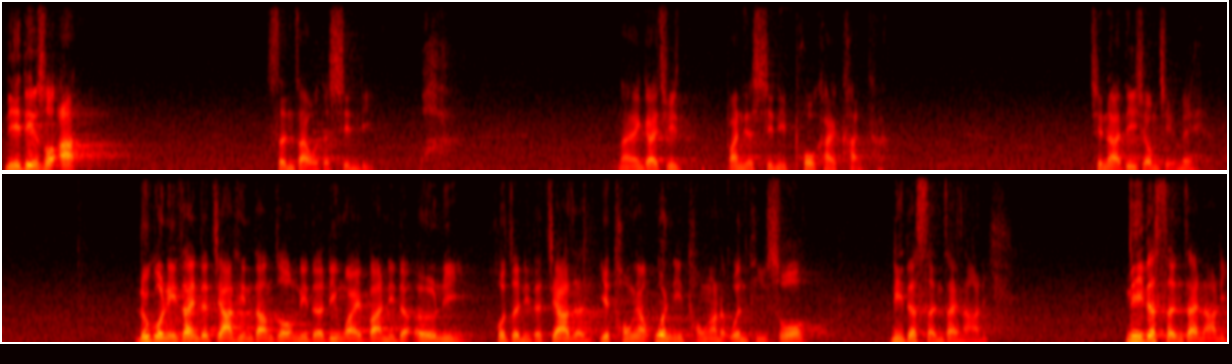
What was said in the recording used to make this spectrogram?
你一定说啊，神在我的心里。哇，那应该去把你的心里剖开看他。亲爱的弟兄姐妹，如果你在你的家庭当中，你的另外一半、你的儿女或者你的家人，也同样问你同样的问题，说：你的神在哪里？你的神在哪里？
